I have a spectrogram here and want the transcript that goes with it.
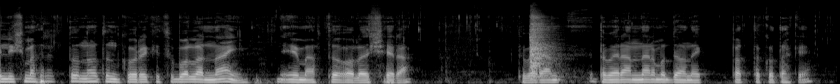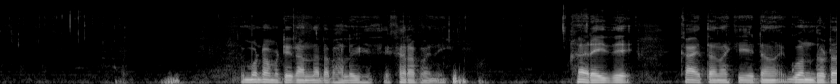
ইলিশ মাছের তো নতুন করে কিছু বলার নাই। এই মাছ তো অলয় সেরা। তবে তবে রান্নার মধ্যে অনেক পার্থক্য থাকে। মোটামুটি রান্নাটা ভালোই হয়েছে, খারাপ হয়নি। আর এই যে কায়তা নাকি এটা গন্ধটা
